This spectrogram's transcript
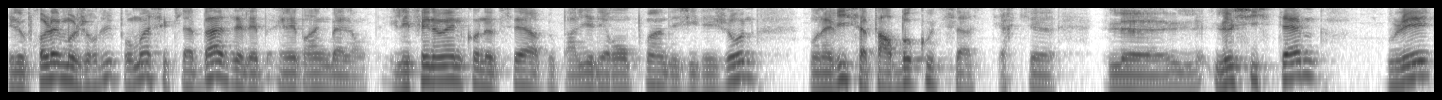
Et le problème aujourd'hui, pour moi, c'est que la base, elle est, brinque-ballante. Et les phénomènes qu'on observe, vous parliez des ronds-points, des gilets jaunes, à mon avis, ça part beaucoup de ça. C'est-à-dire que le, système, si vous voulez,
